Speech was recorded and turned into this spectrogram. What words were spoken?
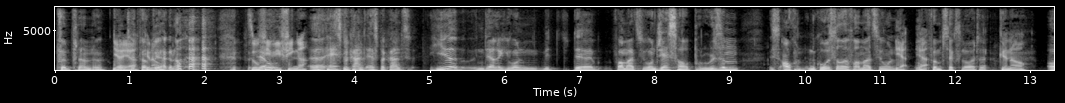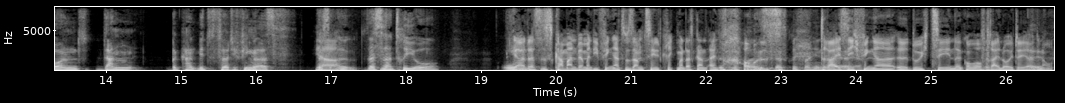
Fünf dann, ne? Ja, Quintet, ja, fünf, genau. ja, genau. so viel wie Finger. Äh, er ist bekannt, er ist bekannt hier in der Region mit der Formation Jazz Hall Purism. Ist auch eine größere Formation. Ja, ja. Fünf, sechs Leute. Genau. Und dann bekannt mit 30 Fingers. Das, Ja. äh, das ist ein Trio. Und ja, das ist, kann man, wenn man die Finger zusammenzählt, kriegt man das ganz einfach man- raus. das kriegt man hin, 30 ja, ja, ja. Finger äh, durch 10, dann kommen wir auf drei Leute, ja, genau.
